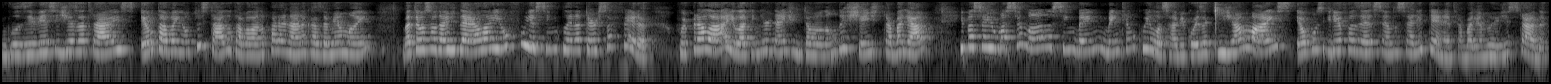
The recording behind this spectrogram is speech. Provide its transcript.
Inclusive, esses dias atrás, eu tava em outro estado, tava lá no Paraná, na casa da minha mãe, bateu saudade dela e eu fui, assim, em plena terça-feira. Fui pra lá e lá tem internet, então eu não deixei de trabalhar e passei uma semana, assim, bem, bem tranquila, sabe? Coisa que jamais eu conseguiria fazer sendo CLT, né? Trabalhando registrada.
